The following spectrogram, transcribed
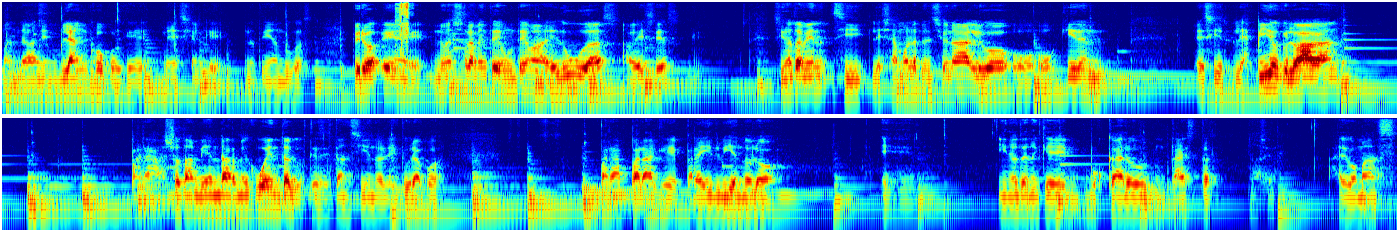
mandaban en blanco porque me decían que no tenían dudas, pero eh, no es solamente un tema de dudas a veces, sino también si les llamó la atención algo o quieren, es decir, les pido que lo hagan para yo también darme cuenta que ustedes están siguiendo la lectura pues, para, para, que, para ir viéndolo eh, y no tener que buscar no sé, algo más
